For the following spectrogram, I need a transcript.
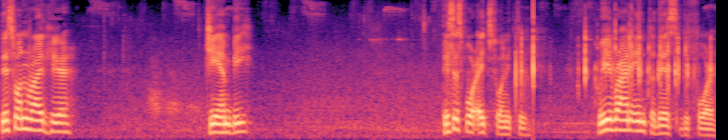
This one right here, GMB. This is for H22. We ran into this before.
